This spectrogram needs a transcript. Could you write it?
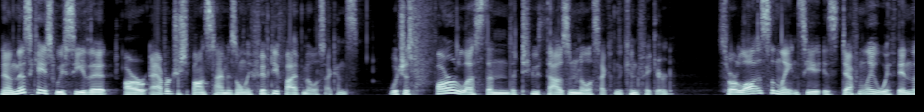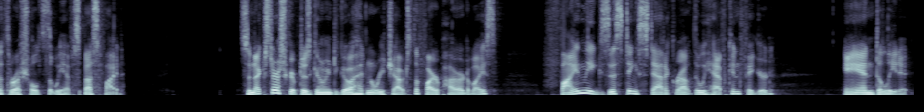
Now in this case, we see that our average response time is only 55 milliseconds, which is far less than the 2000 milliseconds configured, so our loss in latency is definitely within the thresholds that we have specified. So next our script is going to go ahead and reach out to the Firepower device, find the existing static route that we have configured, and delete it.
